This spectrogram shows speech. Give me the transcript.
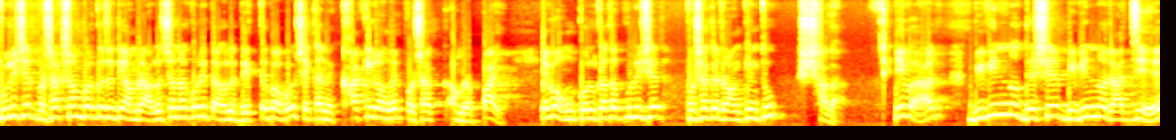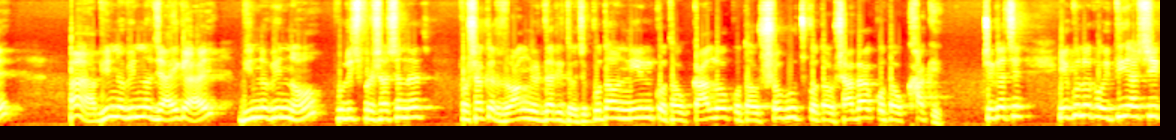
পুলিশের পোশাক সম্পর্কে যদি আমরা আলোচনা করি, তাহলে দেখতে পাবো সেখানে খাকি রঙের পোশাক আমরা পাই এবং কলকাতা পুলিশের পোশাকের রং কিন্তু সাদা। এবার বিভিন্ন দেশে, বিভিন্ন রাজ্যে হ্যাঁ ভিন্ন ভিন্ন জায়গায় ভিন্ন ভিন্ন পুলিশ প্রশাসনের পোশাকের রং নির্ধারিত হয়েছে। কোথাও নীল, কোথাও কালো, কোথাও সবুজ, কোথাও সাদা, কোথাও খাকি। ঠিক আছে? এগুলোর ঐতিহাসিক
